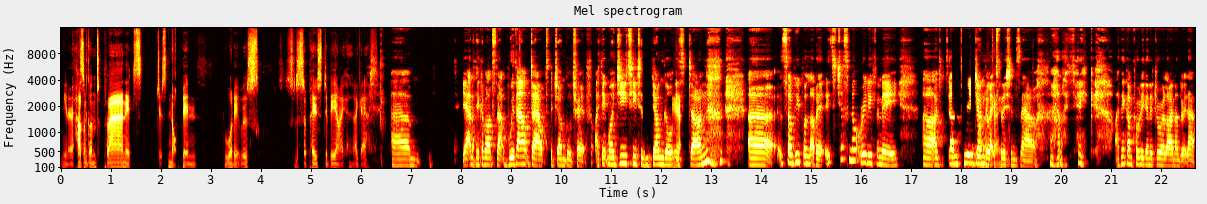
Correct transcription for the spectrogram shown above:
you know hasn't gone to plan. It's just not been what it was sort of supposed to be i, I guess. Um, yeah and i think i've answered that without doubt a jungle trip. I think my duty to the jungle yeah. is done. Uh, some people love it. It's just not really for me uh, I've done three jungle oh, okay. expeditions now, and I think I think I'm probably going to draw a line under it now.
